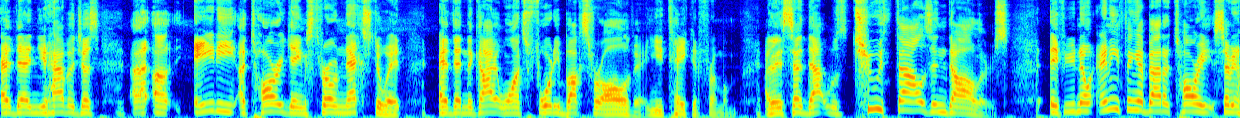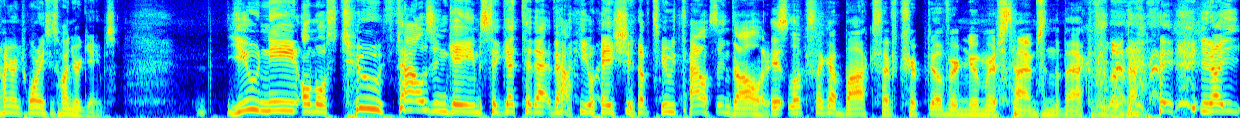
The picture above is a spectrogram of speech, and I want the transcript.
and then you have a just uh, uh, 80 atari games thrown next to it and then the guy wants 40 bucks for all of it and you take it from him. And they said that was $2000 if you know anything about atari 700 2600 games you need almost 2000 games to get to that valuation of $2000 It looks like a box I've tripped over numerous times in the back of Luna. you know you,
